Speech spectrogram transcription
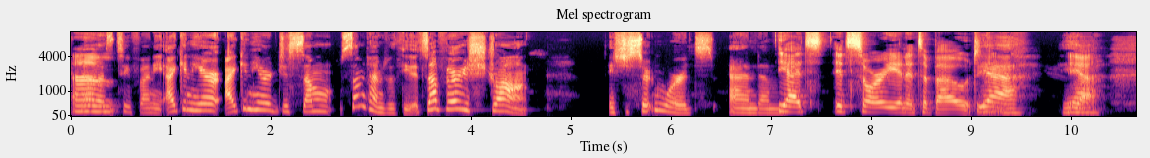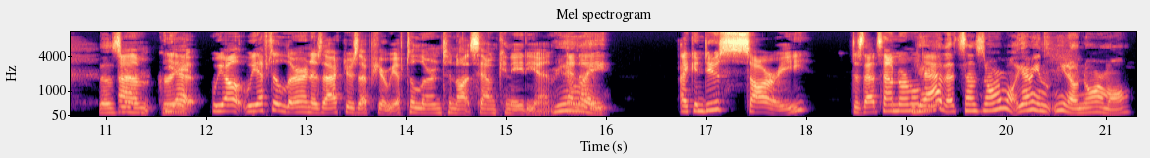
Um, no, that's too funny. I can hear I can hear just some sometimes with you. It's not very strong. It's just certain words and um Yeah, it's it's sorry and it's about Yeah. And, yeah. yeah. Those are um, great. Yeah, we all we have to learn as actors up here. We have to learn to not sound Canadian. Really? And I I can do sorry. Does that sound normal? Yeah, that sounds normal. I mean, you know, normal.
